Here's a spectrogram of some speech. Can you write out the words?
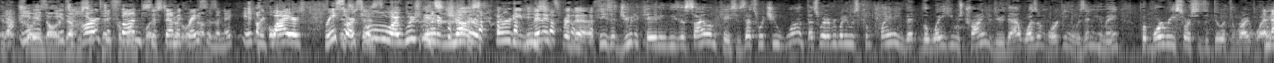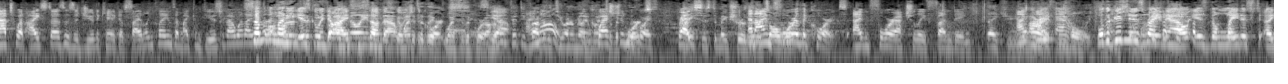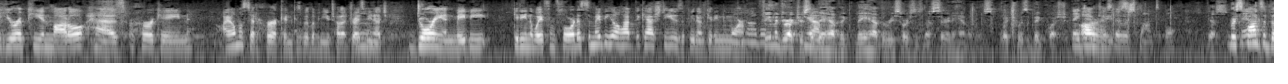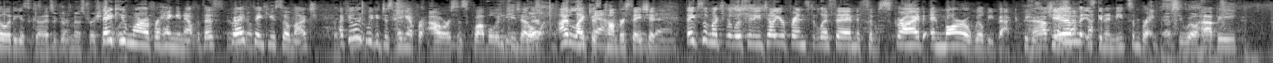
In Yeah, a trillion is, dollar it's deficit, hard take to fund place to systemic to racism. It, it oh, requires resources. Ooh, I wish we had another just- 30 minutes for this. He's adjudicating these asylum cases. That's what you want. That's what everybody was complaining that the way he was trying to do that wasn't working. It was inhumane. Put more resources to do it the right way. and that's what ICE does is adjudicate asylum claims. Am I confused about what ICE Some of the money is going to 155 ICE and some of that going went to the the courts. Went to the court. Yeah. 155 of the 200 million The went to the question courts. before us- Right. ICE is to make sure that and it's I'm all for the courts. I'm for actually funding listen. Thank you. You I- agree All right. with me wholly. Well, the Thank you good so news much. right now is the latest uh, European model has Hurricane. I almost said Hurricane because we live in Utah. That drives me Mm. nuts. Dorian maybe getting away from Florida, so maybe he'll have the cash to use if we don't get any more. FEMA director said Yeah. they have the they have the resources necessary to handle this, which was a big question. They do All because right. they're responsible. Yes, Responsibility is good. it's a good administration. Thank you. Maura, for hanging out with us. Greg, welcome. thank you so much. I feel you. like we could just hang out for hours and squabble with each other. going. I like We this can. conversation. Thanks so much for listening. Tell your friends to listen, subscribe, and Maura will be back because Happy- Jim is going to need some breaks. Yes, he will. Happy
